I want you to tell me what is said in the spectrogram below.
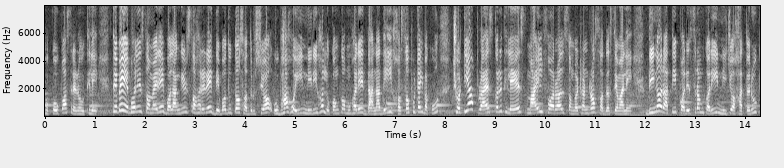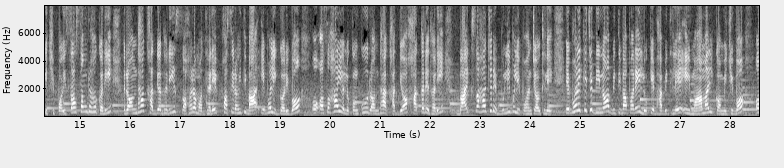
ভোক উপাসে রুলে তেবে এভাবে সময়ের বলাঙ্গীর সহরের দেবদূত সদৃশ্য উভা হয়ে নিরীহ লোক মুহরে দানা দিয়ে হস ফুটাইবাকু ଛୋଟିଆ ପ୍ରୟାସ କରିଥିଲେ ସ୍ମାଇଲ୍ ଫର୍ ଅଲ୍ ସଂଗଠନର ସଦସ୍ୟମାନେ ଦିନ ରାତି ପରିଶ୍ରମ କରି ନିଜ ହାତରୁ କିଛି ପଇସା ସଂଗ୍ରହ କରି ରନ୍ଧା ଖାଦ୍ୟ ଧରି ସହର ମଧ୍ୟରେ ଫସି ରହିଥିବା ଏଭଳି ଗରିବ ଓ ଅସହାୟ ଲୋକଙ୍କୁ ରନ୍ଧା ଖାଦ୍ୟ ହାତରେ ଧରି ବାଇକ୍ ସାହାଯ୍ୟରେ ବୁଲି ବୁଲି ପହଞ୍ଚାଉଥିଲେ ଏଭଳି କିଛି ଦିନ ବିତିବା ପରେ ଲୋକେ ଭାବିଥିଲେ ଏହି ମହାମାରୀ କମିଯିବ ଓ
